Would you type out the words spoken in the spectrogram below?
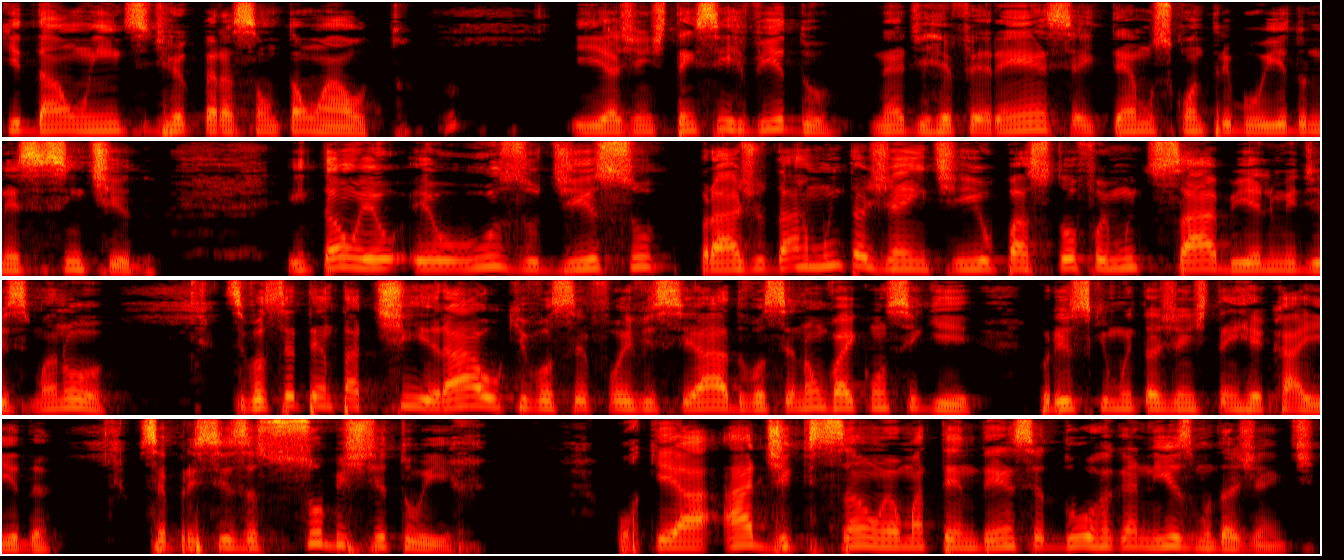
que dá um índice de recuperação tão alto. E a gente tem servido né, de referência e temos contribuído nesse sentido. Então eu, eu uso disso para ajudar muita gente. E o pastor foi muito sábio e ele me disse: Manu, se você tentar tirar o que você foi viciado, você não vai conseguir. Por isso que muita gente tem recaída. Você precisa substituir porque a adicção é uma tendência do organismo da gente.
